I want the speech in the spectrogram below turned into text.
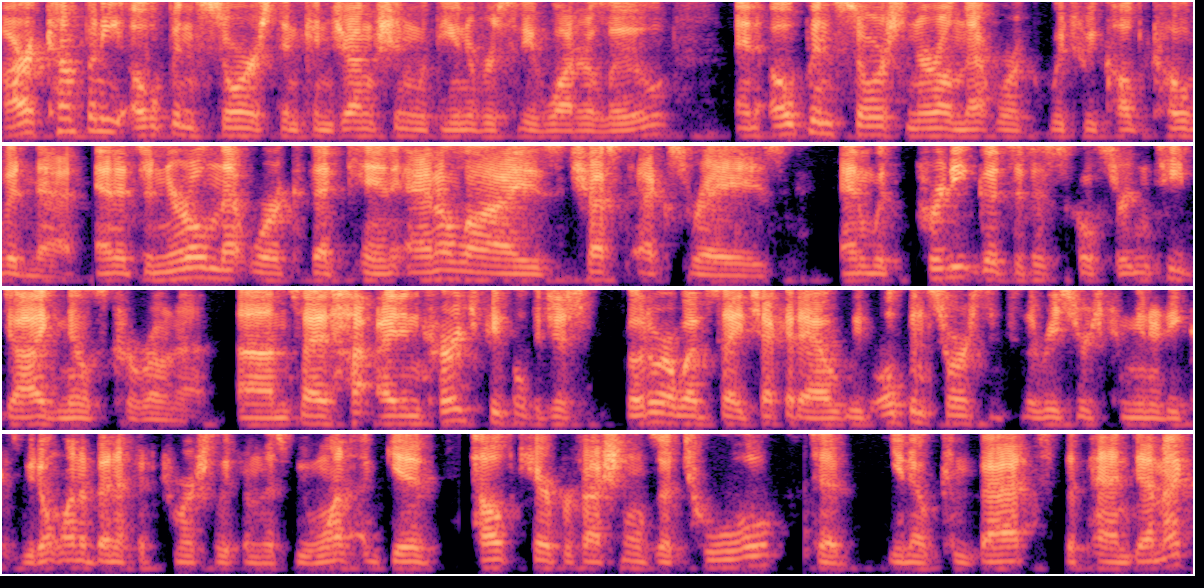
our company open sourced in conjunction with the University of Waterloo an open source neural network, which we called COVIDNet. And it's a neural network that can analyze chest x rays and with pretty good statistical certainty diagnose corona. Um, so I'd, I'd, encourage people to just go to our website, check it out. We've open sourced it to the research community because we don't want to benefit commercially from this. We want to give healthcare professionals a tool to, you know, combat the pandemic.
